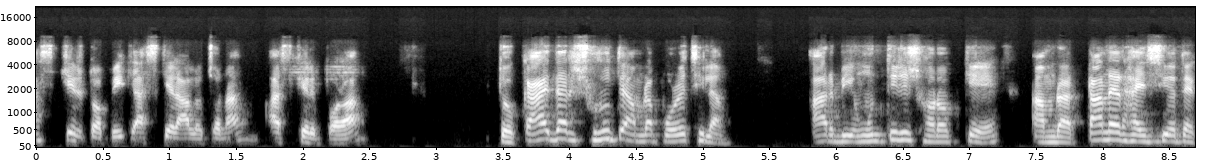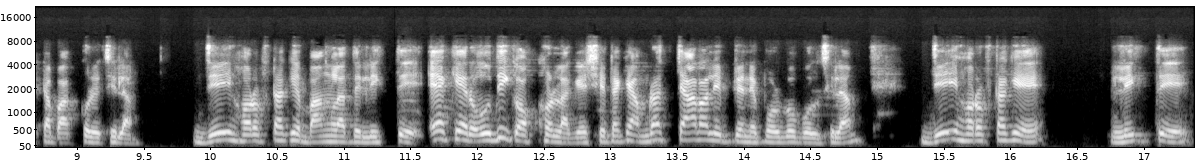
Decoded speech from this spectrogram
আজকের টপিক আজকের আলোচনা, আজকের পড়া। তো কায়দার শুরুতে আমরা পড়েছিলাম, আরবি উনত্রিশ হরফকে আমরা টানের হাইসিয়তে একটা বাক করেছিলাম যেই হরফটাকে বাংলাতে লিখতে একের অধিক অক্ষর লাগে, সেটাকে আমরা চার আলিপ টেনে পড়ব বলছিলাম। যেই হরফটাকে লিখতে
